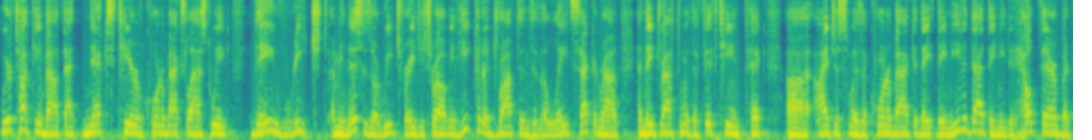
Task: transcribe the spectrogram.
We were talking about that next tier of cornerbacks last week. They reached. I mean, this is a reach for AJ Terrell. I mean, he could have dropped into the late second round, and they drafted him with a 15th pick. Uh, I just was a cornerback, and they they needed that. They needed help there, but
